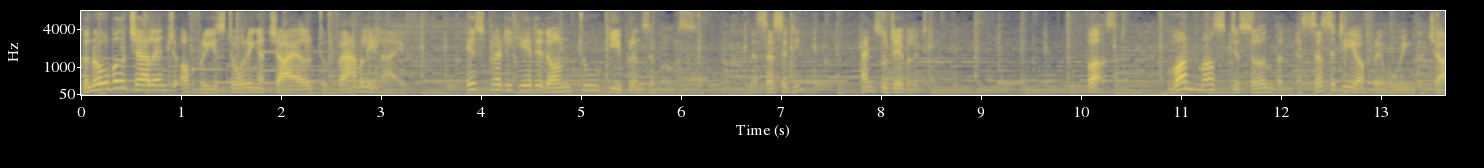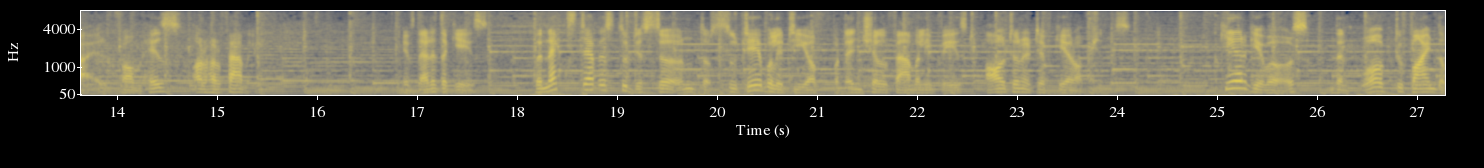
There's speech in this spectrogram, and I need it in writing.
The noble challenge of restoring a child to family life is predicated on two key principles necessity and suitability. First, one must discern the necessity of removing the child from his or her family. If that is the case, the next step is to discern the suitability of potential family based alternative care options. Caregivers then work to find the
